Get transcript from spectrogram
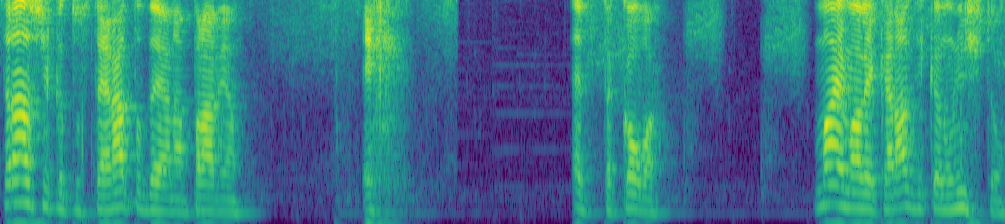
Трябваше като стената да я направя. Ех. Ето такова. Май има лека разлика, но нищо.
